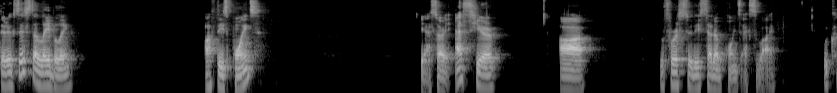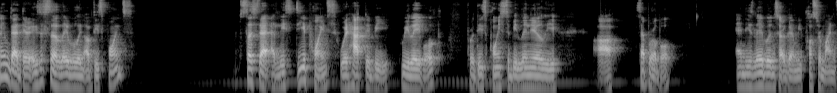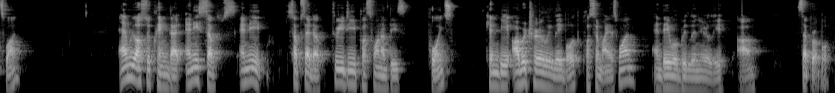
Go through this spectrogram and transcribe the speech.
There exists a labeling of these points. Yeah, sorry, S here uh, refers to the set of points x i. We claim that there exists a labeling of these points such that at least d points would have to be relabeled for these points to be linearly uh, separable. And these labelings are going to be plus or minus 1. And we also claim that any, subs, any subset of 3d plus 1 of these points can be arbitrarily labeled plus or minus 1, and they will be linearly um, separable.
